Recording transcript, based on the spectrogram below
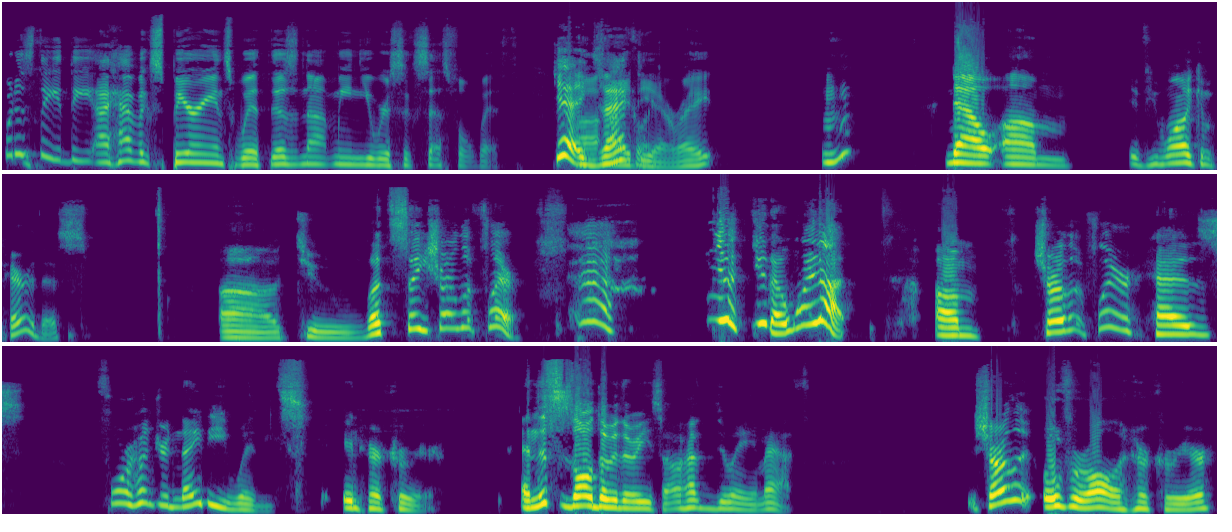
what is the the I have experience with does not mean you were successful with. yeah, uh, exactly. idea, right? Mhm. Now, um, if you want to compare this uh, to, let's say, Charlotte Flair, eh, yeah, you know, why not? Um, Charlotte Flair has 490 wins in her career, and this is all WWE, so I don't have to do any math. Charlotte overall in her career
